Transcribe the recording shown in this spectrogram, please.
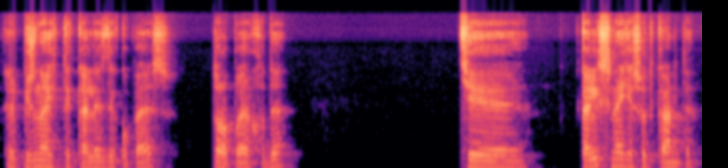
Ελπίζω να έχετε καλές διακοπές τώρα που έρχονται. Και καλή συνέχεια σε ό,τι κάνετε.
